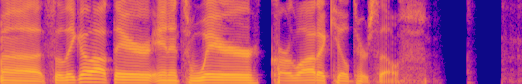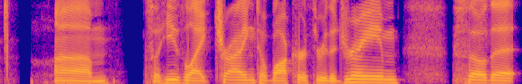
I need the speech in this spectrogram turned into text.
Uh so they go out there and it's where Carlotta killed herself. Um so he's like trying to walk her through the dream so that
